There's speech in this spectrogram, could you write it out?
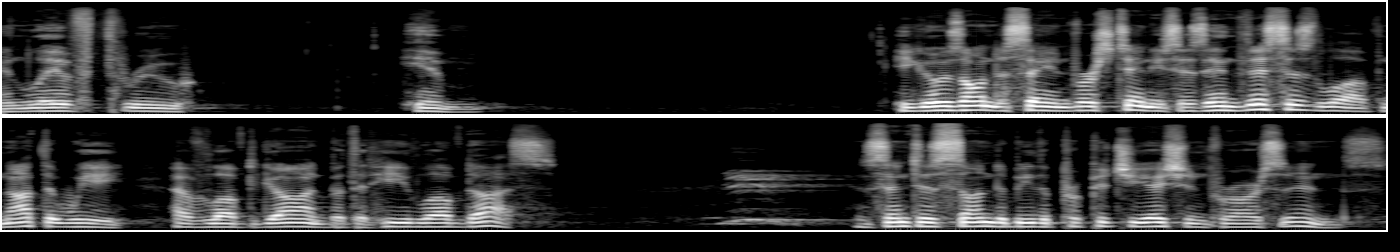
and live through Him. He goes on to say in verse 10, he says, And this is love, not that we have loved God, but that He loved us and sent His Son to be the propitiation for our sins.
